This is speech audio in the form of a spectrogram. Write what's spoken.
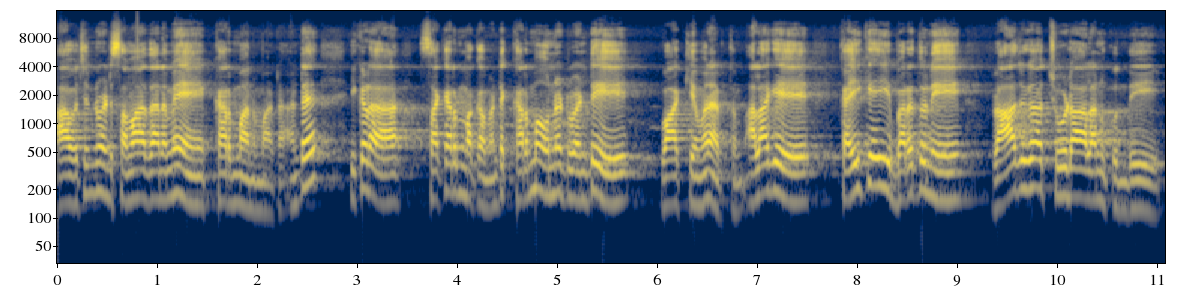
ఆ వచ్చినటువంటి సమాధానమే కర్మ అనమాట అంటే ఇక్కడ సకర్మకం అంటే కర్మ ఉన్నటువంటి వాక్యం అని అర్థం. అలాగే కైకేయి భరతుని రాజుగా చూడాలనుకుంది.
